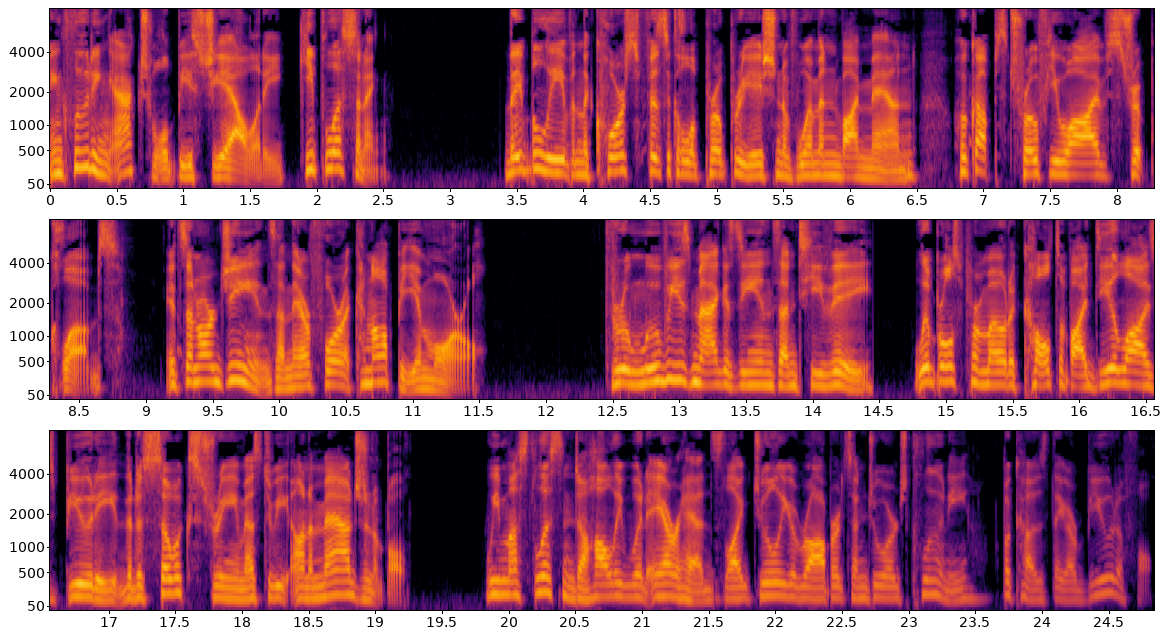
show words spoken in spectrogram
including actual bestiality. Keep listening. They believe in the coarse physical appropriation of women by men, hookups, trophy wives, strip clubs. It's in our genes, and therefore it cannot be immoral. Through movies, magazines, and TV, liberals promote a cult of idealized beauty that is so extreme as to be unimaginable. We must listen to Hollywood airheads like Julia Roberts and George Clooney because they are beautiful.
